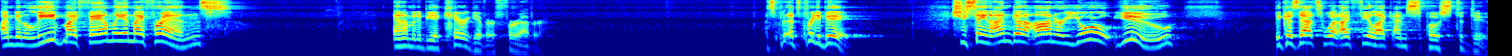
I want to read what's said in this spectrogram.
I'm going to leave my family and my friends, and I'm going to be a caregiver forever. That's, that's pretty big. She's saying, I'm going to honor your, you because that's what I feel like I'm supposed to do.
